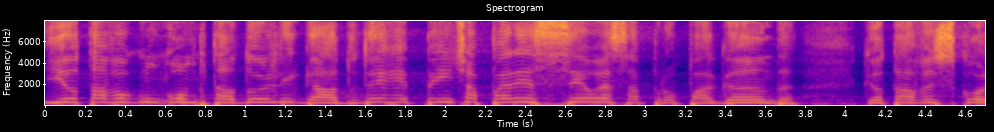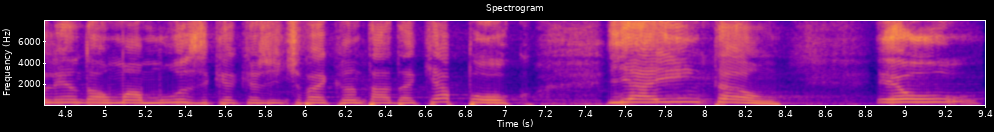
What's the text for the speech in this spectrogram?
E eu estava com o computador ligado. De repente apareceu essa propaganda, que eu estava escolhendo uma música que a gente vai cantar daqui a pouco. E aí então, eu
